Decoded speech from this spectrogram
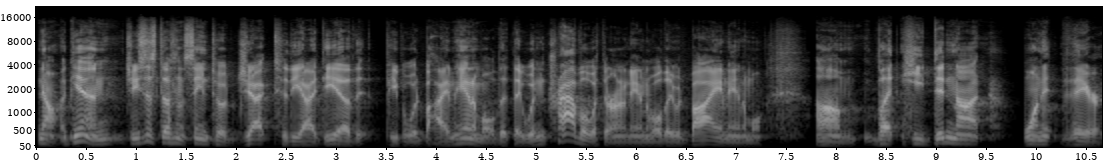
Now, again, Jesus doesn't seem to object to the idea that people would buy an animal, that they wouldn't travel with their own animal, they would buy an animal. Um, but he did not want it there.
